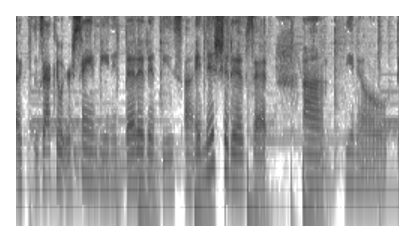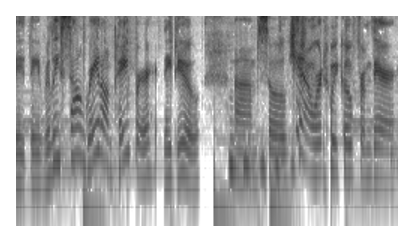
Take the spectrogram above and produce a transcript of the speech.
like exactly what you're saying, being embedded in these uh, initiatives that, um, you know, they, they really sound great on paper. They do. Um, so, yeah, where do we go from there?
